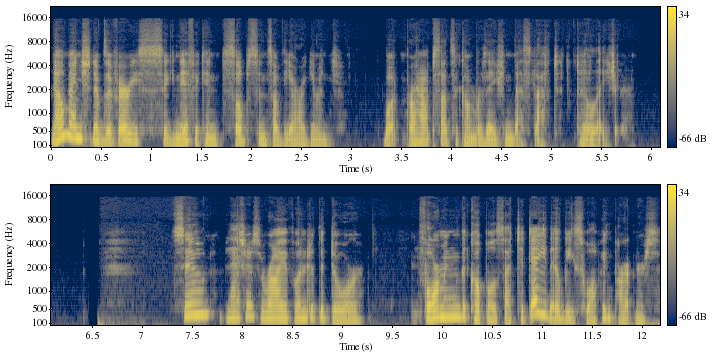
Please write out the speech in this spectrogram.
No mention of the very significant substance of the argument, but perhaps that's a conversation best left till later. Soon, letters arrive under the door, informing the couples that today they'll be swapping partners.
